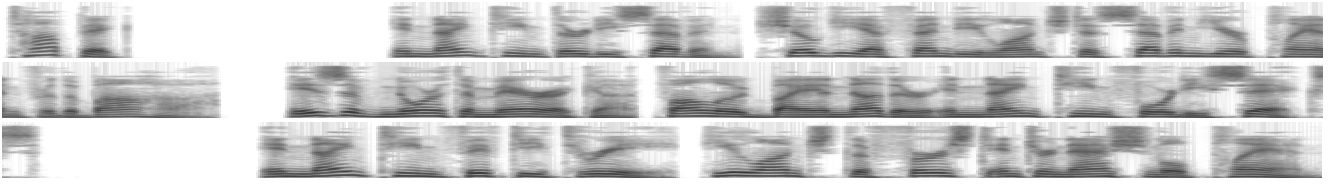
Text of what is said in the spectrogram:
Topic: In 1937, Shoghi Effendi launched a seven-year plan for the Baha'is of North America, followed by another in 1946. In 1953, he launched the first international plan,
